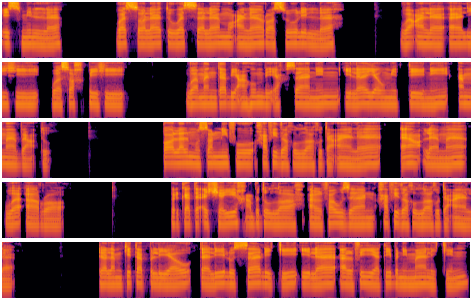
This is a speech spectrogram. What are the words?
بسم الله والصلاة والسلام على رسول الله وعلى آله وصحبه ومن تبعهم بإحسان إلى يوم الدين أما بعد. قال المصنف حفظه الله تعالى أعلم وأرى. Berkata عبد الله الفوزان حفظه الله تعالى. Dalam kitab beliau Dalilus Saliki ila Alfiyati bin Malikin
